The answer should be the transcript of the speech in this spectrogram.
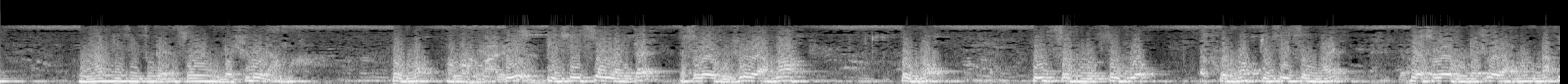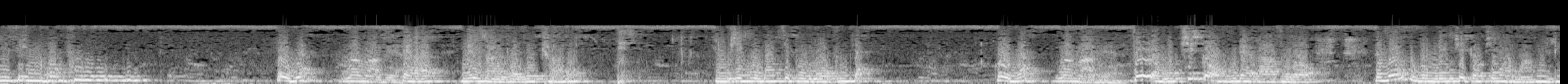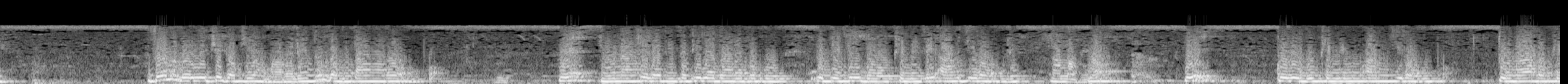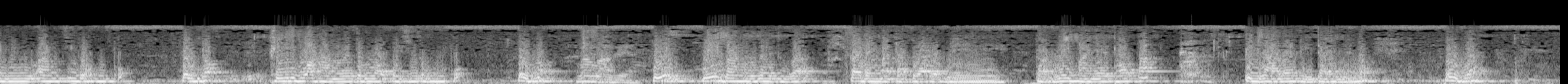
ငါပြည်စီဆိုတဲ့အစိုးရကိုလည်းလွှတ်ရမှာဟုတ်နော်မှန်ပါဒီပြည်စီစွန့်လိုက်တဲ့အစိုးရကိုလွှတ်ရမှာဟုတ်နော်ဒီစုံလို့စုံလို့ဘယ်တော့ပြည်စီဆုံးနိုင်ပြဆိုရဘူးလေဆိုရမှာနတ်ပြည်စီမဟုတ်ဘူးဟုတ်ကဲ့မှန်ပါဗျာအဲဒါမိစ္ဆာကိုရထားတယ်လူဖြစ်ဖို့မဖြစ်ဖို့မဟုတ်ဘူးကြဟုတ်ကဲ့မှန်ပါဗျာသိတော့မဖြစ်တော့ဘူးတဲ့လားဆိုတော့ အစုံအကုန်လုံးဖြစ်တော့ဖြစ်ရမှာပဲလေအစုံအကုန်လုံးဖြစ်တော့ဖြစ်ရမှာပဲလေသူတော့မတောင်းရတော့ဘူးပေါ့ဟဲ့ဒီနာဖြစ်လေဒီတတိနဲ့သွားတဲ့ပုဂ္ဂိုလ်ဒီပစ္စည်းကိုခင်မင်းသိအားမကြည့်တော့ဘူးလေမှန်ပါဗျာနော်ဟင်ကိုယ်ကိုခင်မင်းအားမကြည့်တော့ဘူးပေါ့သူကတော့ခင်မင်းအားမကြည့်တော့ဘူးပေါ့ဟုတ်တော့ခရီးသွားတာလည်းတော့ပဲရှိတော့ဘူးပေါ့ဟုတ်နော်မှန်ပါဗျာဒီမိစ္ဆာကိုလည်းသူကစိုက်တိုင်းမှာတက်သွားတော့မယ်ဒါမိစ္ဆာရဲ့ထောက်ပံ့ ပြည်လာတဲ့ဒီတိုင်းပဲနော်ဟုတ်ကဲ့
